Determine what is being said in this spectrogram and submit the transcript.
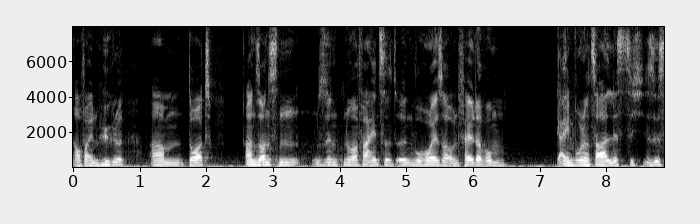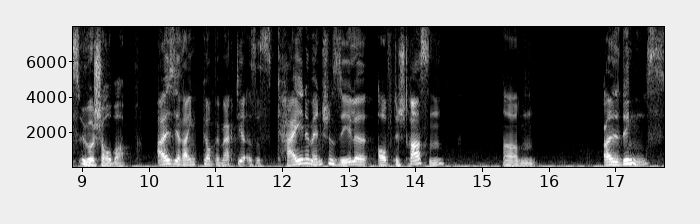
auf einem Hügel ähm, dort. Ansonsten sind nur vereinzelt irgendwo Häuser und Felder rum. Die Einwohnerzahl lässt sich, es ist überschaubar. Als ihr reinkommt, bemerkt ihr, es ist keine Menschenseele auf den Straßen. Ähm, allerdings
